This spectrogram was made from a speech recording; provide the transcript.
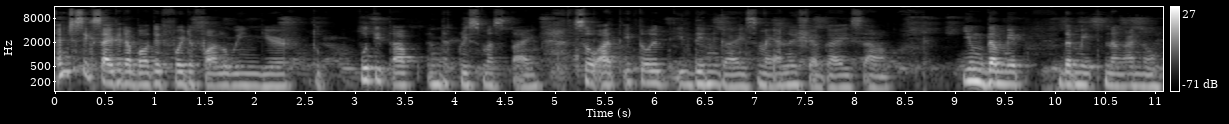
I'm just excited about it for the following year to put it up in the Christmas time. So at ito din guys, may ano siya guys, uh, yung damit, damit ng ano,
